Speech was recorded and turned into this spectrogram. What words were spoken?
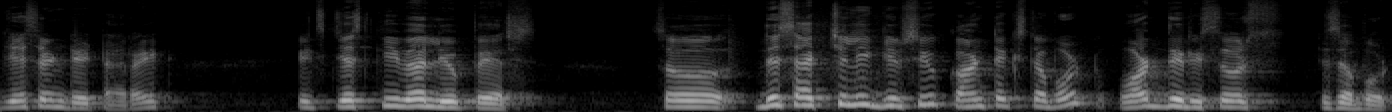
JSON data, right? It's just key value pairs. So this actually gives you context about what the resource is about.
